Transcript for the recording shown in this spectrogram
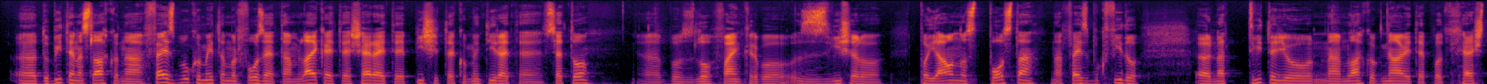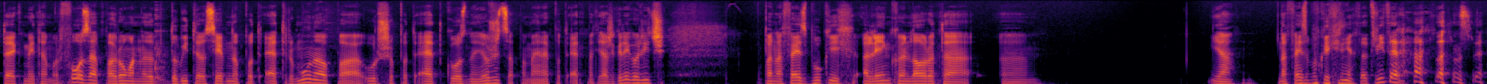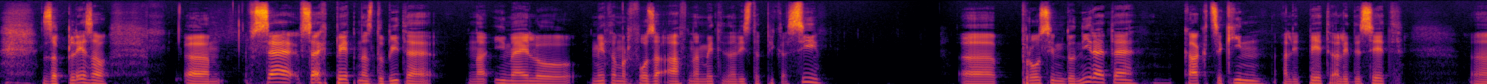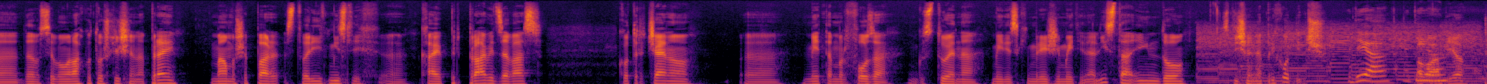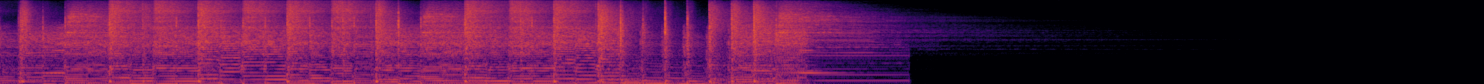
Uh, dobite nas lahko na Facebooku Metamorfoze, tam lajkajte, šerajte, pišite, komentirajte, vse to. Uh, bo zelo fajn, ker bo zvišalo pojavnost posta na Facebook feedu. Uh, Na Twitterju nam lahko gnavite pod hashtag Metamorfoza, pa Romana dobite osebno pod Ed Romunov, pa Uršo pod Ed Gozna Jožica, pa mene pod Ed Matjaš Gregorič pa na Facebookih Alenko in Laurota. Um, ja, na Facebooku, ki nimata Twittera, da sem se zaplezal. Um, vse, vseh pet nas dobite na e-mailu metamorfoza.afnametinalista.si. Uh, prosim, donirajte kak cekin ali pet ali deset, uh, da se bomo lahko to šli še naprej. Imamo še par stvari v mislih, uh, kaj pripraviti za vas. Kot rečeno, uh, Metamorfoza gostuje na medijskem mreži Metina Lista in do slišanja prihodnjič. Adijo. Adijo. Adijo.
